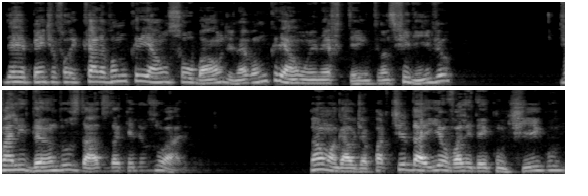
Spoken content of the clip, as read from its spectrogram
De repente eu falei, cara, vamos criar um soulbound, né? Vamos criar um NFT intransferível, validando os dados daquele usuário. Não, Magaldi, a partir daí eu validei contigo,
